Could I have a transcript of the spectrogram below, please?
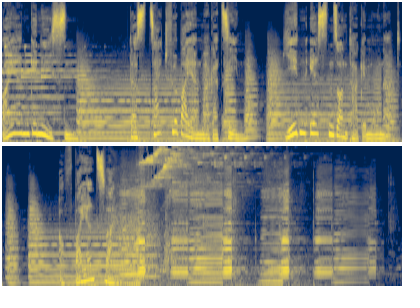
Bayern genießen. Das Zeit für Bayern Magazin. Jeden ersten Sonntag im Monat. Auf Bayern 2.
